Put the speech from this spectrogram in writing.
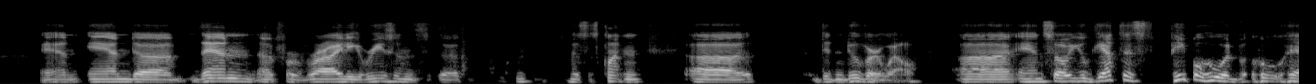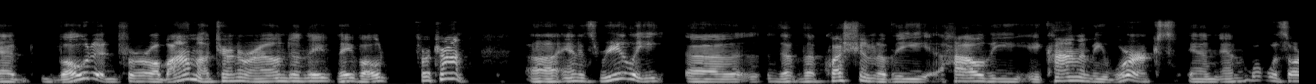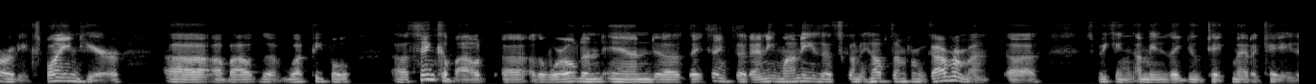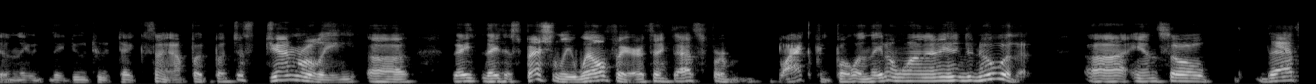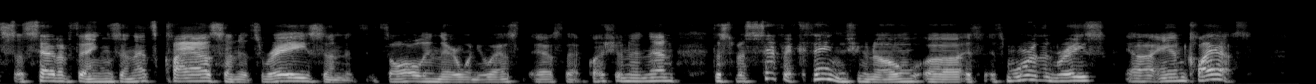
And, and uh, then, uh, for a variety of reasons, Mrs. Uh, Clinton uh, didn't do very well. Uh, and so you get this people who had, who had voted for Obama turn around and they, they vote for Trump. and it's really uh, the, the question of the how the economy works and, and what was already explained here uh, about the, what people uh, think about uh, the world and, and uh, they think that any money that's going to help them from government speaking i mean they do take medicaid and they, they do to take SNAP, but but just generally they they especially welfare think that's for black people and they don't want anything to do with it uh, and so that's a set of things, and that's class and it's race, and it's, it's all in there when you ask ask that question. And then the specific things, you know, uh, it's, it's more than race uh, and class.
